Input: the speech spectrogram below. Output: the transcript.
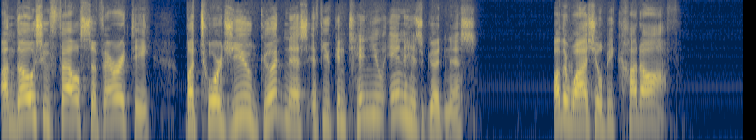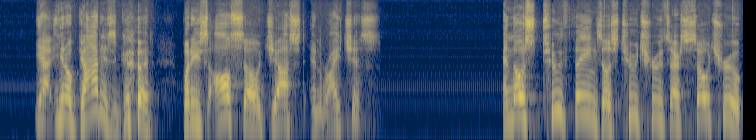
On those who fell, severity, but towards you, goodness, if you continue in his goodness. Otherwise, you'll be cut off. Yeah, you know, God is good, but he's also just and righteous. And those two things, those two truths are so true.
